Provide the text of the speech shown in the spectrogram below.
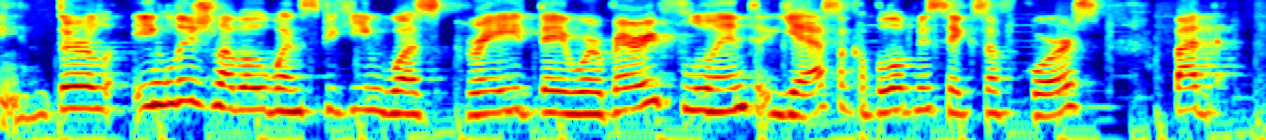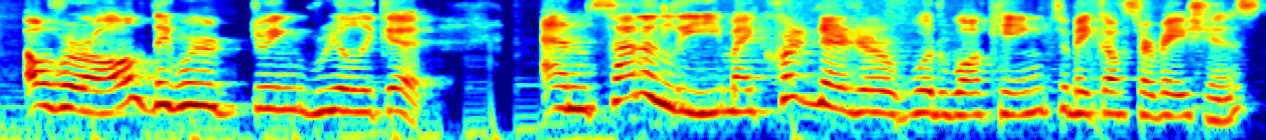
Their English level when speaking was great. They were very fluent. Yes, a couple of mistakes, of course, but overall, they were doing really good. And suddenly, my coordinator would walk in to make observations,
